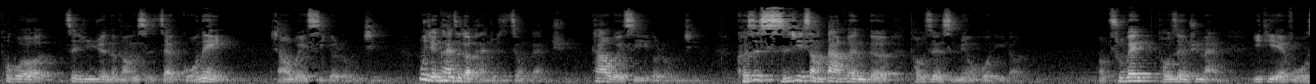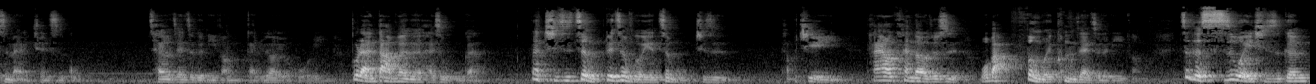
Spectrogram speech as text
透过振兴券的方式，在国内想要维持一个荣景。目前看这个盘就是这种感觉，他要维持一个荣景。可是实际上，大部分的投资人是没有获利到的哦，除非投资人去买 ETF 或是买权值股，才有在这个地方感觉到有获利。不然，大部分人还是无感。那其实政对政府而言，政府其实。他不介意，他要看到的就是我把氛围控在这个地方。这个思维其实跟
